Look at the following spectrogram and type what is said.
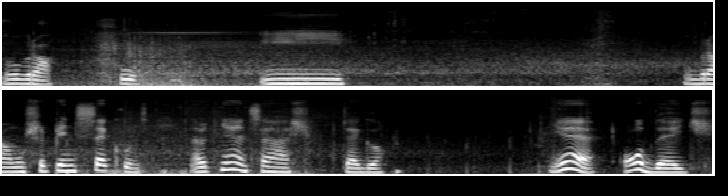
Dobra, fu. I... Dobra, muszę 5 sekund. Nawet nie wiem co tego. Nie, odejdź.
